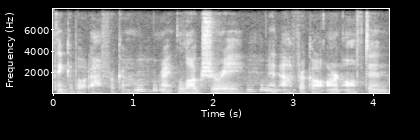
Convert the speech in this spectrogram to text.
think about Africa, mm-hmm. right? Luxury mm-hmm. and Africa aren't often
